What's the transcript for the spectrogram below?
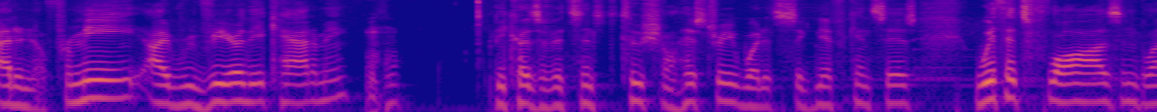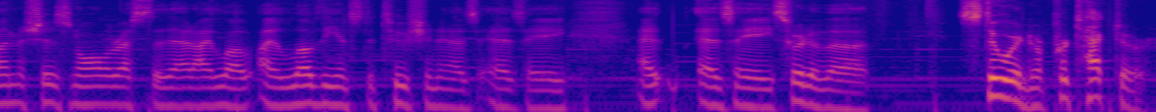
I don't know. For me, I revere the Academy mm-hmm. because of its institutional history, what its significance is, with its flaws and blemishes and all the rest of that. I love I love the institution as as a as, as a sort of a steward or protector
